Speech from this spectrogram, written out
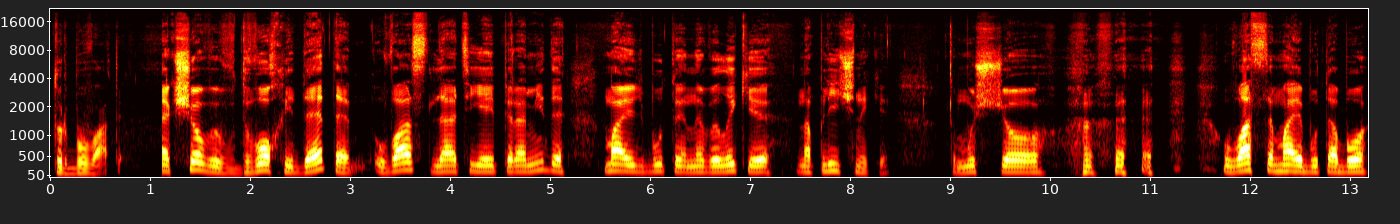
турбувати. Якщо ви вдвох йдете, у вас для цієї піраміди мають бути невеликі наплічники, тому що у вас це має бути або е,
